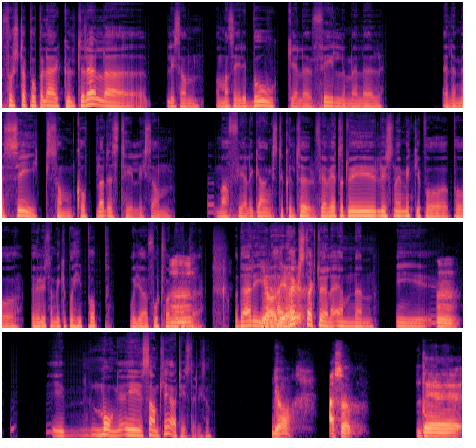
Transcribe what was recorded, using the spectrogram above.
första populärkulturella, liksom, om man säger det, bok eller film eller, eller musik som kopplades till liksom maffia eller gangsterkultur? För jag vet att du ju lyssnar mycket på, på, du har lyssnat mycket på hiphop och gör fortfarande mm. det. Och där är ju ja, det här det högst aktuella ämnen i, mm i, många, i samtliga artister. Liksom. Ja, alltså det,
